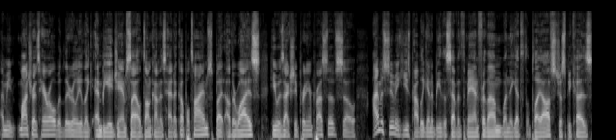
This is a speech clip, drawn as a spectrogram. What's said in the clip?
I mean, Montrezl Harrell would literally like NBA Jam style dunk on his head a couple times, but otherwise he was actually pretty impressive. So I'm assuming he's probably going to be the seventh man for them when they get to the playoffs, just because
